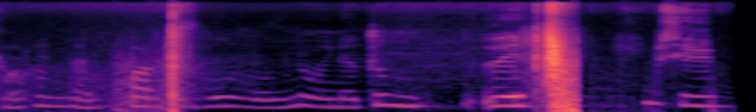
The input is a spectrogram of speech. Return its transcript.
Görenler vardı World oyunu oynadım ve kimsenin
